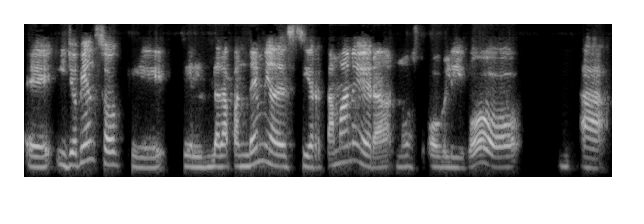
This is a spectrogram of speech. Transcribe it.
y yo pienso que, que la pandemia de cierta manera nos obligó a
